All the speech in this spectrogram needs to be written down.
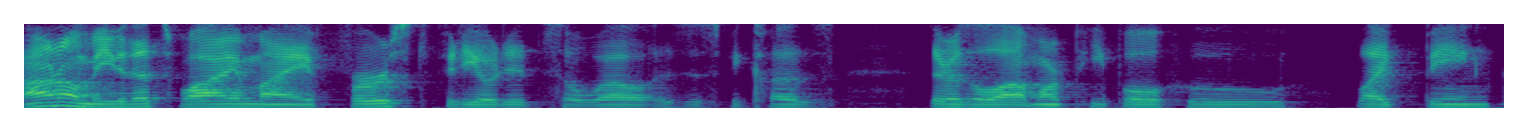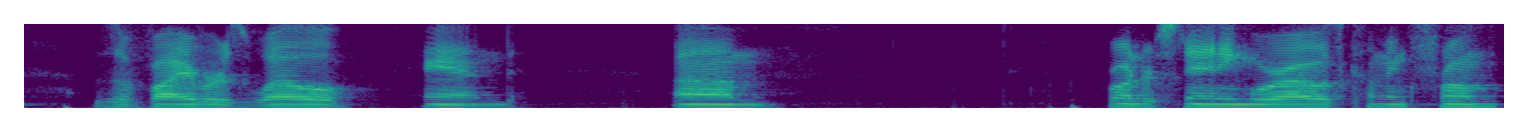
I don't know, maybe that's why my first video did so well. Is just because there's a lot more people who like being a survivor as well, and um, we're understanding where I was coming from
